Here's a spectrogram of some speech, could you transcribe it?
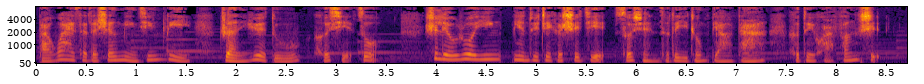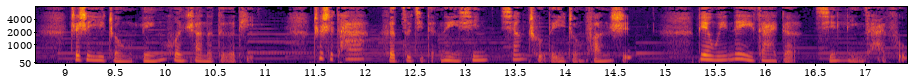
把外在的生命经历转阅读和写作。是刘若英面对这个世界所选择的一种表达和对话方式，这是一种灵魂上的得体，这是她和自己的内心相处的一种方式，变为内在的心灵财富。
